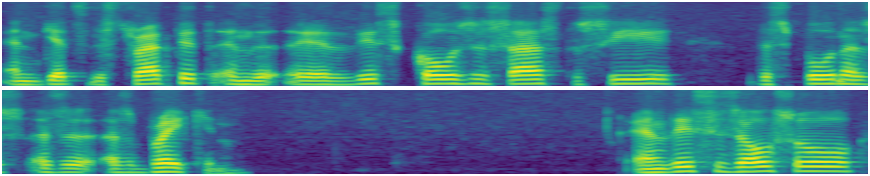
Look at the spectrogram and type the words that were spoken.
and gets distracted, and uh, this causes us to see the spoon as as a, as breaking. And this is also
